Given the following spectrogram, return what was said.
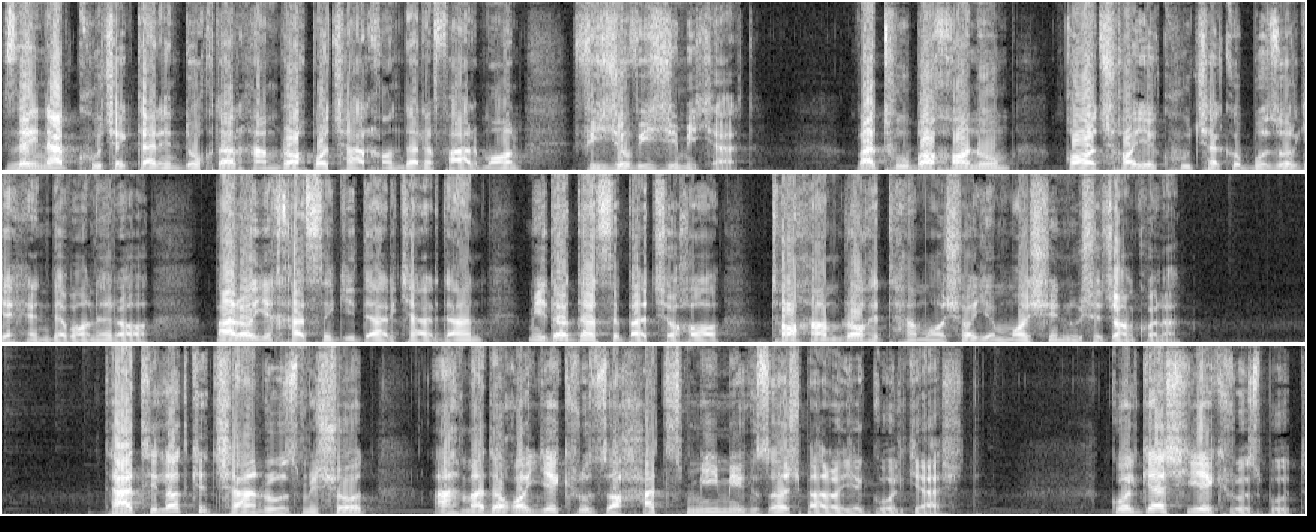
زینب کوچکترین دختر همراه با چرخاندن فرمان فیج و ویژی می کرد و توبا خانوم قاچهای کوچک و بزرگ هندوانه را برای خستگی در کردن می‌داد دست بچه ها تا همراه تماشای ماشین نوش جان کنند. تعطیلات که چند روز می‌شد احمد آقا یک روز را حتمی میگذاشت برای گلگشت گلگشت یک روز بود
